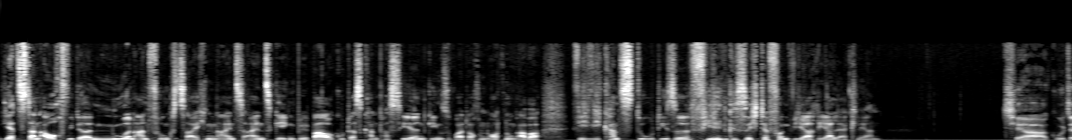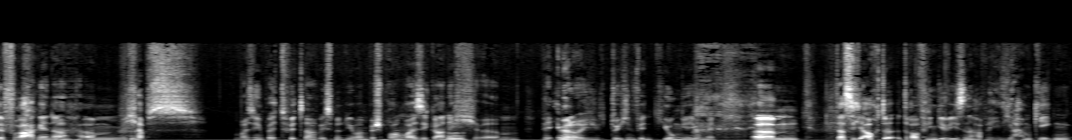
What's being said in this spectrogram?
jetzt dann auch wieder nur in Anführungszeichen 1-1 gegen Bilbao. Gut, das kann passieren, ging soweit auch in Ordnung, aber wie, wie kannst du diese vielen Gesichter von Villarreal erklären? Tja, gute Frage, ne? Ähm, ich hab's, weiß nicht, bei Twitter habe ich es mit jemandem besprochen, weiß ich gar nicht. Mhm. Ähm, bin immer noch durch den Wind, Junge, Junge. ähm, dass ich auch darauf hingewiesen habe, die haben gegen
